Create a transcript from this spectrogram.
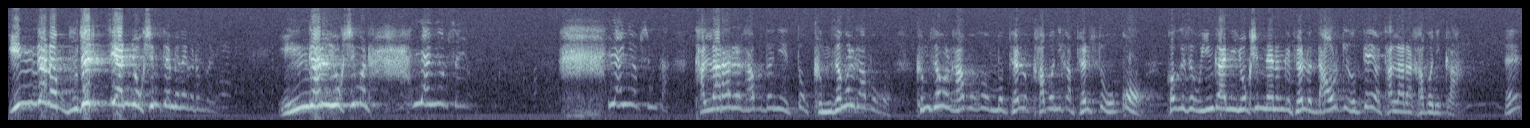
인간의 무절제한 욕심 때문에 그런 거예요. 인간의 욕심은 한량이 없어요. 한량이 없습니다. 달나라를 가보더니 또 금성을 가보고 금성을 가보고 뭐 별로 가보니까 별 수도 없고 거기서 인간이 욕심내는 게 별로 나올 게 없대요. 달나라 가보니까 예?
